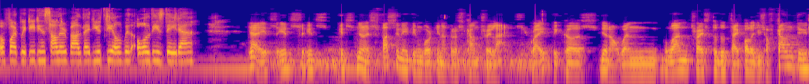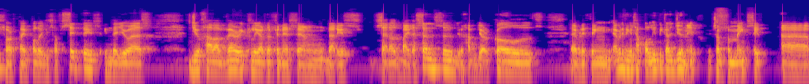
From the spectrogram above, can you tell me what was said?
of what we did in SALURBAL that you deal with all these data. Yeah, it's it's it's it's you know it's fascinating working across country lines, right? Because you know when one tries to do typologies of counties or typologies of cities in the U.S., you have a very clear definition that is set out by the census. You have your codes, everything. Everything is a political unit, which also makes it uh,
